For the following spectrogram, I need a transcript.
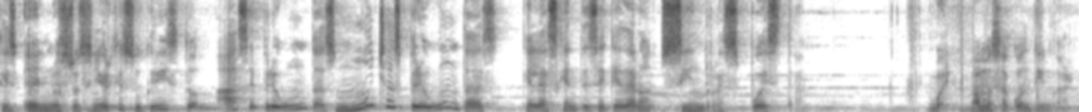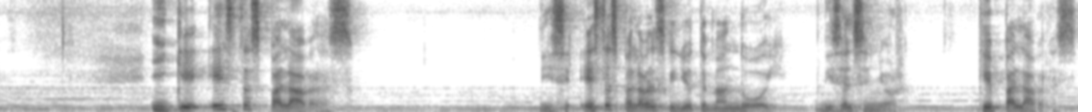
eh, nuestro Señor Jesucristo, hace preguntas, muchas preguntas que las gentes se quedaron sin respuesta. Bueno, vamos a continuar. Y que estas palabras, dice, estas palabras que yo te mando hoy, dice el Señor, ¿qué palabras?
